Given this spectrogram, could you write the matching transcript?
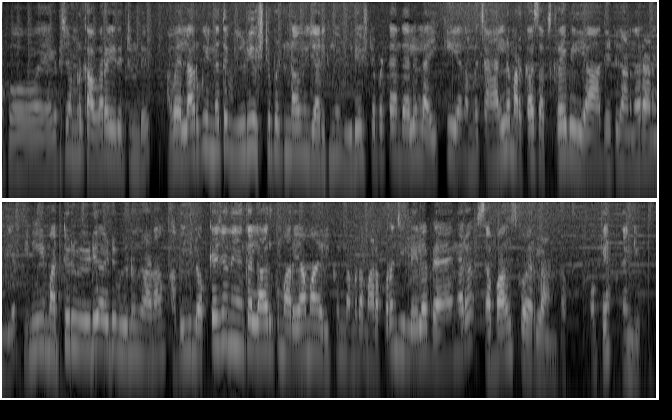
അപ്പോൾ ഏകദേശം നമ്മൾ കവർ ചെയ്തിട്ടുണ്ട്. അപ്പോൾ എല്ലാവർക്കും ഇന്നത്തെ വീഡിയോ ഇഷ്ടപ്പെട്ടിട്ടുണ്ടാവും വിചാരിക്കുന്നു. വീഡിയോ ഇഷ്ടപ്പെട്ടാൽ എന്തായാലും ലൈക്ക് ചെയ്യുക. നമ്മുടെ ചാനൽ മറക്കാതെ സബ്സ്ക്രൈബ് ചെയ്യുക ആദ്യമായിട്ട് കാണുന്നവരാണെങ്കിൽ. ഇനി മറ്റൊരു വീഡിയോ ആയിട്ട് വീണ്ടും കാണാം. അപ്പോൾ ഈ ലൊക്കേഷൻ നിങ്ങൾക്ക് എല്ലാവർക്കും അറിയാമായിരിക്കും. നമ്മുടെ മലപ്പുറം ജില്ലയിലെ വേങ്ങര സബാൽ സ്ക്വയറിലാണ് കേട്ടോ ഓക്കെ താങ്ക്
